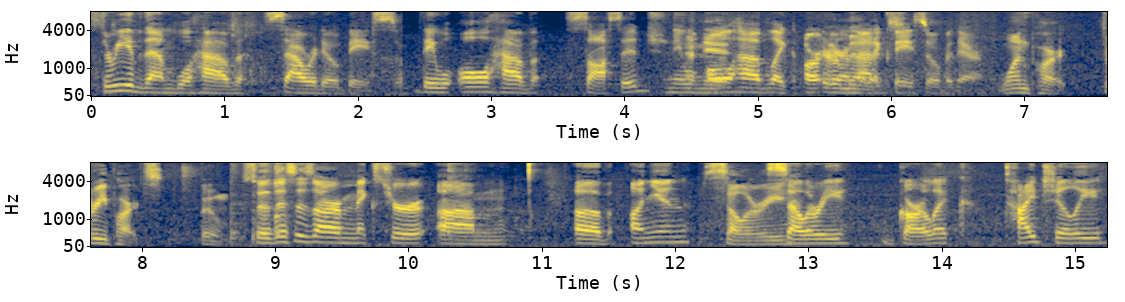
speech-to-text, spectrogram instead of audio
Three of them will have sourdough base. They will all have sausage. And they will And all have like our aromatic base over there. One part. Three parts. Boom. So this is our mixture um, of onion, Celery. celery, garlic, Thai chili,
